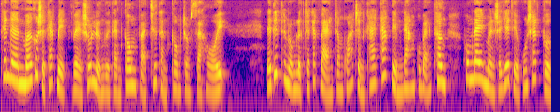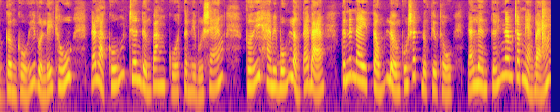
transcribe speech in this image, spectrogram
Thế nên mới có sự khác biệt về số lượng người thành công và chưa thành công trong xã hội. Để tiếp thêm động lực cho các bạn trong quá trình khai thác tiềm năng của bản thân, hôm nay mình sẽ giới thiệu cuốn sách vừa gần gũi vừa lý thú, đó là cuốn Trên đường băng của Tony Bữa Sáng, với 24 lần tái bản. Tính đến nay, tổng lượng cuốn sách được tiêu thụ đã lên tới 500.000 bản.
